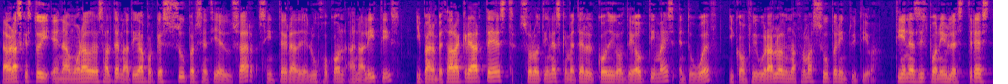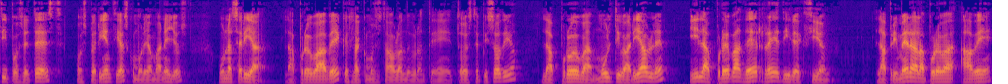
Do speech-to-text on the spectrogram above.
La verdad es que estoy enamorado de esa alternativa porque es súper sencilla de usar, se integra de lujo con Analytics y para empezar a crear test solo tienes que meter el código de Optimize en tu web y configurarlo de una forma súper intuitiva. Tienes disponibles tres tipos de test o experiencias, como lo llaman ellos. Una sería la prueba AB, que es la que hemos estado hablando durante todo este episodio, la prueba multivariable y la prueba de redirección. La primera, la prueba AB,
